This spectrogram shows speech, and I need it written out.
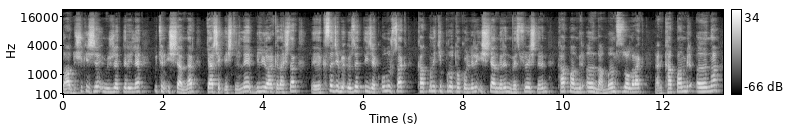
daha düşük işlem ücretleriyle bütün işlemler gerçekleştirilebiliyor arkadaşlar. E, kısaca bir özetleyecek olursak katman 2 protokolleri işlemlerin ve süreçlerin katman bir ağından bağımsız olarak yani katman bir ağına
